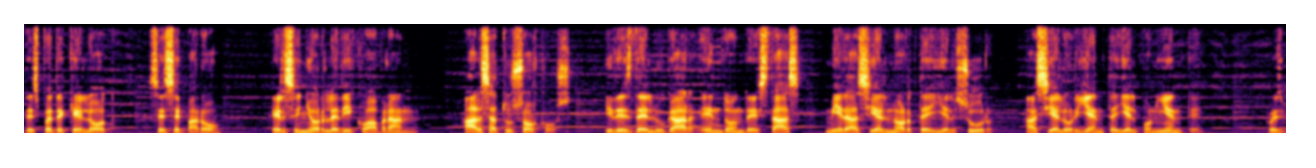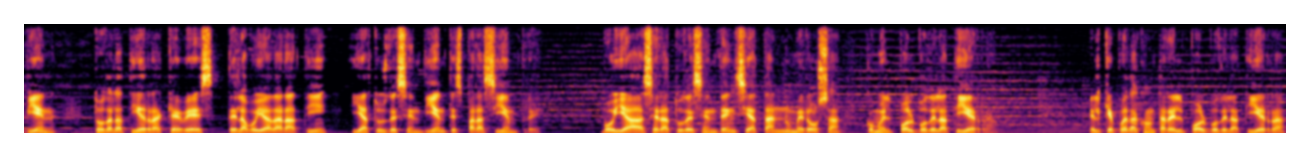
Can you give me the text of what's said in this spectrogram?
Después de que Lot se separó, el Señor le dijo a Abraham, Alza tus ojos, y desde el lugar en donde estás, mira hacia el norte y el sur, hacia el oriente y el poniente. Pues bien, toda la tierra que ves te la voy a dar a ti y a tus descendientes para siempre voy a hacer a tu descendencia tan numerosa como el polvo de la tierra. El que pueda contar el polvo de la tierra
